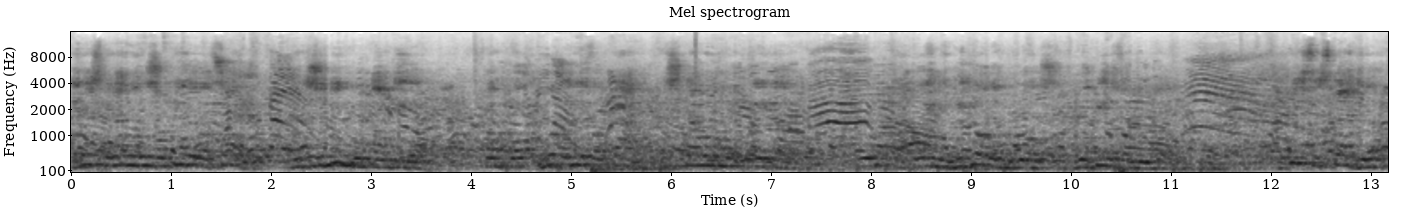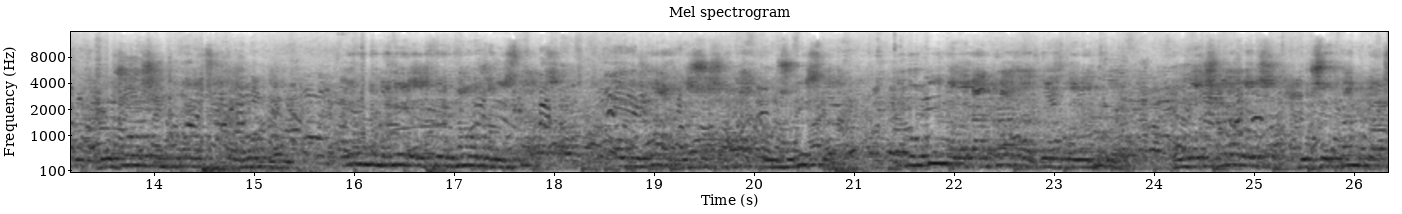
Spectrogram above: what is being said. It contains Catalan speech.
que no has quedado un del sol, ni su ningún mal día. No una mujer, bueno, millor amorós, la vida de amor. Aquesta en una ciutat morta era una manera de fer la societat consumista i gaudir de la gran casa dels de la dura, los les xinades i els seus tanques.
